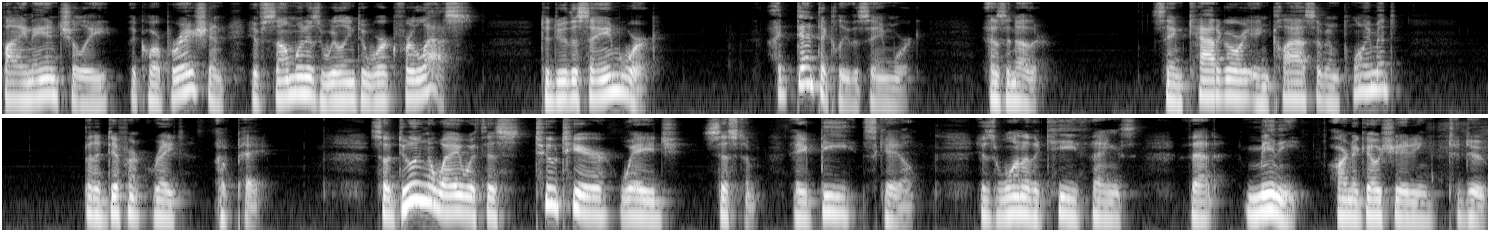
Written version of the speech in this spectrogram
financially the corporation if someone is willing to work for less to do the same work, identically the same work as another, same category and class of employment, but a different rate of pay. So, doing away with this two tier wage system, a B scale, is one of the key things that many are negotiating to do.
